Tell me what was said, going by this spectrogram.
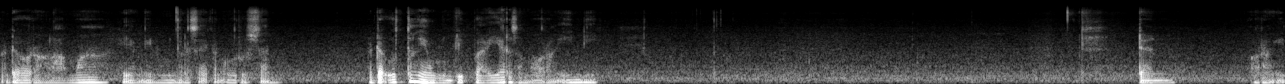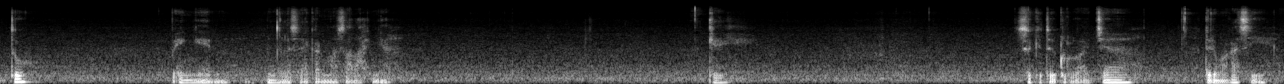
ada orang lama yang ingin menyelesaikan urusan. Ada utang yang belum dibayar sama orang ini. Dan orang itu pengen menyelesaikan masalahnya. Oke, segitu dulu aja. Terima kasih.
